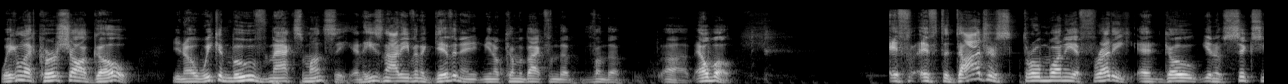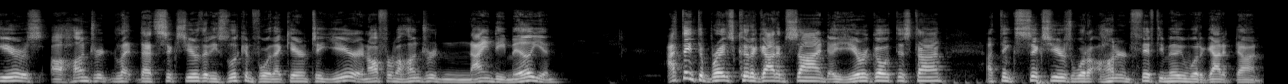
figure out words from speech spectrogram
we can let Kershaw go. You know, we can move Max Muncy, and he's not even a given, you know, coming back from the from the uh, elbow if if the Dodgers throw money at Freddie and go, you know, six years, a hundred, that six year that he's looking for, that guaranteed year, and offer him 190 million, I think the Braves could have got him signed a year ago at this time. I think six years would 150 million would have got it done.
